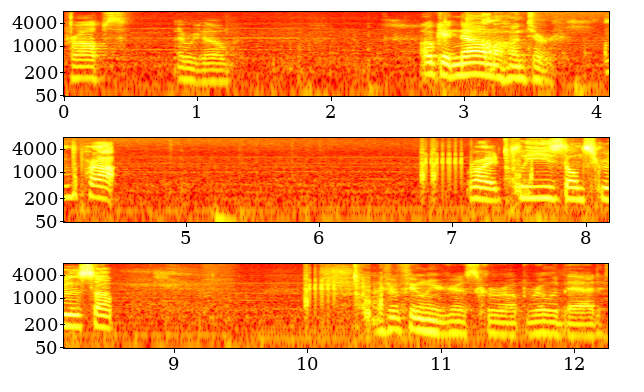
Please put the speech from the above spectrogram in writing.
Props. There we go. Okay, now I'm a hunter. I'm a prop. Right, please don't screw this up. I have a feeling you're gonna screw up really bad.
